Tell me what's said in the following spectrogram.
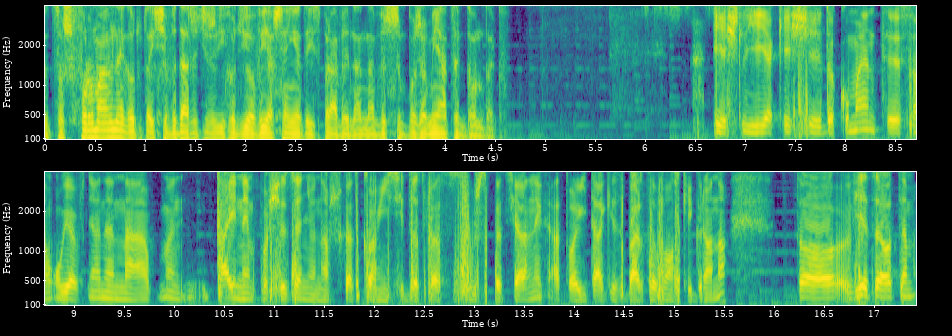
e, coś formalnego tutaj się wydarzyć, jeżeli chodzi o wyjaśnienie tej sprawy na, na wyższym poziomie. Jacek Gądek. Jeśli jakieś dokumenty są ujawnione na tajnym posiedzeniu na przykład Komisji do Spraw Służb Specjalnych, a to i tak jest bardzo wąskie grono, to wiedza o tym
